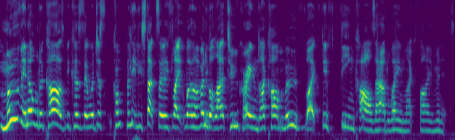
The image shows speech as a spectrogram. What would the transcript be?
moving all the cars because they were just completely stuck. So it's like, well, I've only got like two cranes. I can't move like 15 cars out of the way in like five minutes.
